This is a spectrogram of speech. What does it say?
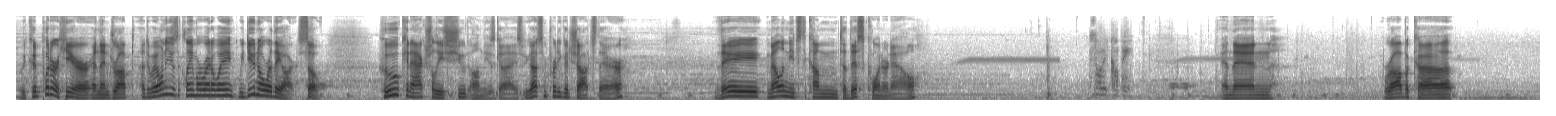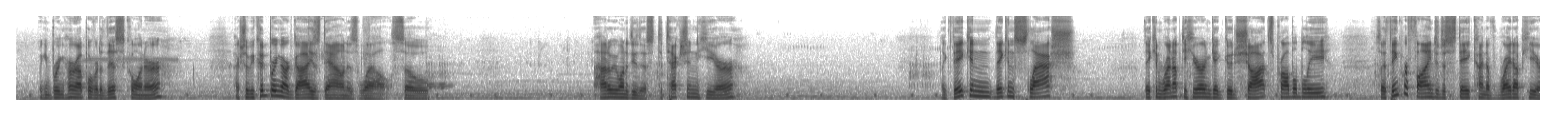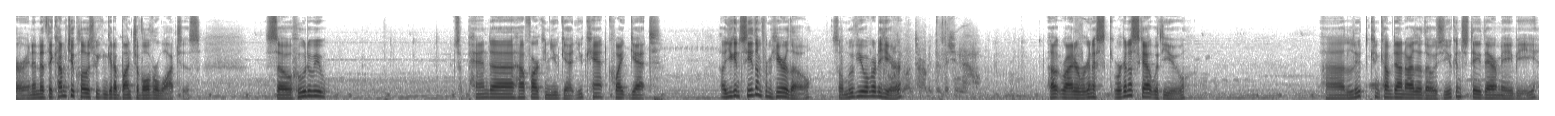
We could put her here and then drop... Uh, do I want to use the Claymore right away? We do know where they are. So, who can actually shoot on these guys? We got some pretty good shots there. They... Melon needs to come to this corner now. Solid copy. And then... Robica... We can bring her up over to this corner. Actually, we could bring our guys down as well. So... How do we want to do this? Detection here. Like they can they can slash. They can run up to here and get good shots probably. So I think we're fine to just stay kind of right up here. And then if they come too close, we can get a bunch of overwatches. So who do we... So Panda, how far can you get? You can't quite get... Oh, you can see them from here though. So I'll move you over to here. We're on target position now. Oh, Outrider, we're gonna we're gonna scout with you. Uh, loot can come down to either of those. You can stay there, maybe.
